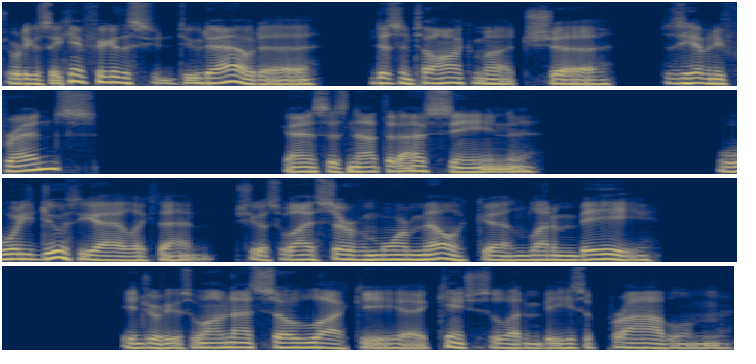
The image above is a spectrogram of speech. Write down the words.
Geordi goes, I can't figure this dude out. Uh, he doesn't talk much. Uh, does he have any friends? Guy says, not that I've seen. What do you do with a guy like that? She goes, well, I serve him more milk and let him be. And Geordi goes, well, I'm not so lucky. I can't just let him be. He's a problem.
